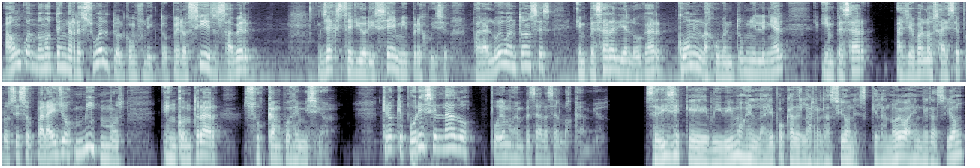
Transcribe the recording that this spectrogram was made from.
aun cuando no tenga resuelto el conflicto, pero sí saber ya exterioricé mi prejuicio, para luego entonces empezar a dialogar con la juventud milenial y empezar a llevarlos a ese proceso para ellos mismos encontrar sus campos de misión. Creo que por ese lado podemos empezar a hacer los cambios. Se dice que vivimos en la época de las relaciones, que la nueva generación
